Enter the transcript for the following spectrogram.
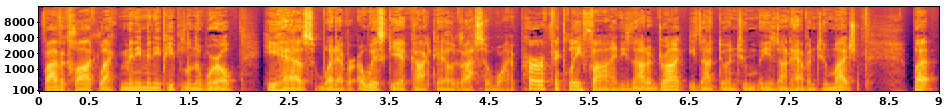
five o'clock, like many, many people in the world, he has whatever, a whiskey, a cocktail, a glass of wine. Perfectly fine. He's not a drunk. He's not doing too, he's not having too much. But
